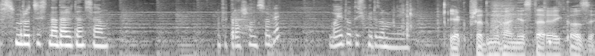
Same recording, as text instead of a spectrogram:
smród jest nadal ten sam. Wypraszam sobie? Moje dudy śmierdzą mniej. Jak przedmuchanie starej kozy.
